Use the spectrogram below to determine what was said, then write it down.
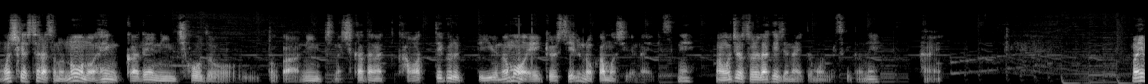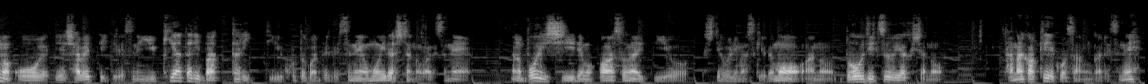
もしかしたらその脳の変化で認知行動とか認知の仕方が変わってくるっていうのも影響しているのかもしれないですね。まあもちろんそれだけじゃないと思うんですけどね。はい。まあ今こう喋っていてですね、行き当たりばったりっていう言葉でですね、思い出したのがですね、あの、 Voicy でもパーソナリティをしておりますけれども、あの、同時通訳者の田中慶子さんがですね、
